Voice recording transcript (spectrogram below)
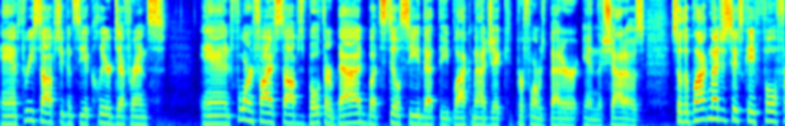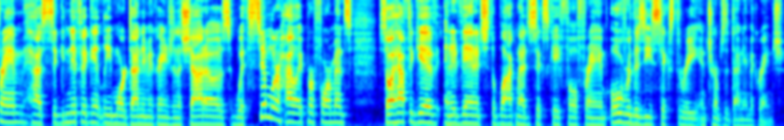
And three stops, you can see a clear difference. And four and five stops, both are bad, but still see that the Blackmagic performs better in the shadows. So the Blackmagic 6K full frame has significantly more dynamic range in the shadows with similar highlight performance. So I have to give an advantage to the Blackmagic 6K full frame over the Z6 III in terms of dynamic range.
